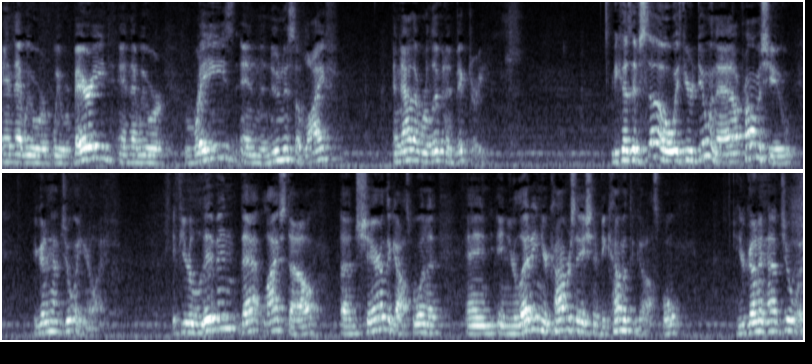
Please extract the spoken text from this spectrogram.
and that we were we were buried and that we were raised in the newness of life and now that we're living in victory. Because if so if you're doing that i promise you you're going to have joy in your life. If you're living that lifestyle and sharing the gospel and, and, and you're letting your conversation become the gospel, you're going to have joy.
